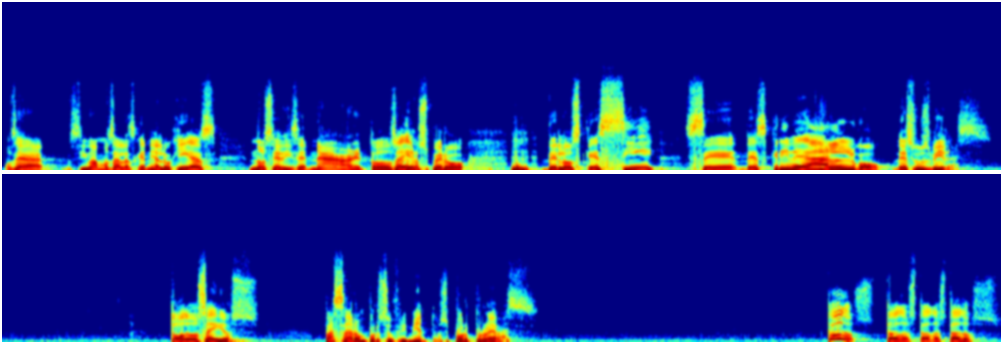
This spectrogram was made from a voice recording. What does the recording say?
O sea, si vamos a las genealogías, no se dice nada de todos ellos, pero de los que sí se describe algo de sus vidas. Todos ellos pasaron por sufrimientos, por pruebas. Todos, todos, todos, todos.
